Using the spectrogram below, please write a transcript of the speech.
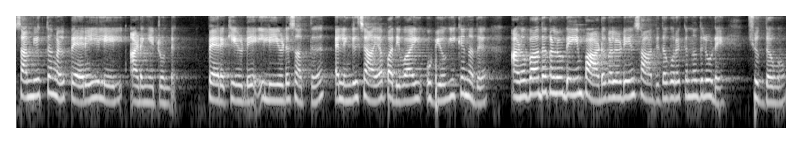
സംയുക്തങ്ങൾ പേരയിലയിൽ അടങ്ങിയിട്ടുണ്ട്. പേരക്കയുടെ ഇലയുടെ സത്ത് അല്ലെങ്കിൽ ചായ പതിവായി ഉപയോഗിക്കുന്നത് അണുബാധകളുടെയും പാടുകളുടെയും സാധ്യത കുറയ്ക്കുന്നതിലൂടെ ശുദ്ധവും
